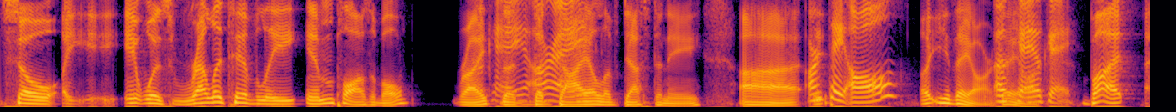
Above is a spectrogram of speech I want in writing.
so it was relatively implausible, right? Okay, the the right. dial of destiny. Uh, Aren't they all? uh, yeah, they are. they Okay, are. okay. But uh,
